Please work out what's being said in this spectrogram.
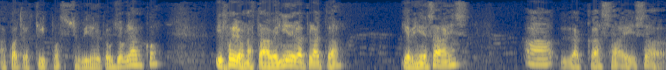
a cuatro tipos, subir el Peugeot blanco, y fueron hasta Avenida de la Plata y Avenida Sáenz, a la casa esa,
